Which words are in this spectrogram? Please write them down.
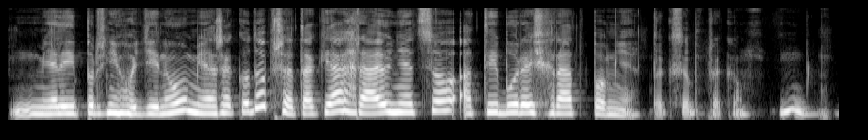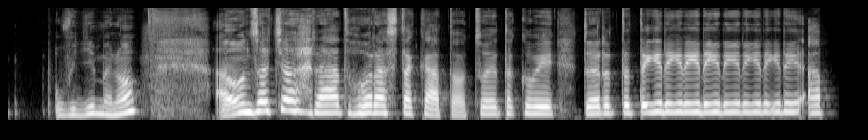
měli první hodinu, mě řekl, dobře, tak já hraju něco a ty budeš hrát po mně. Tak jsem řekl, hm, uvidíme, no. A on začal hrát hora staccato, to je takový, to je a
